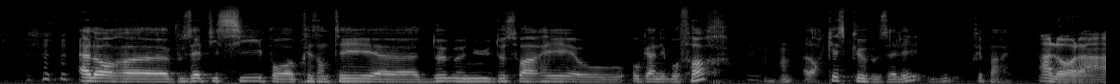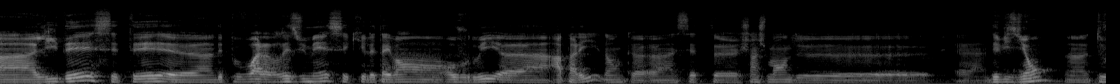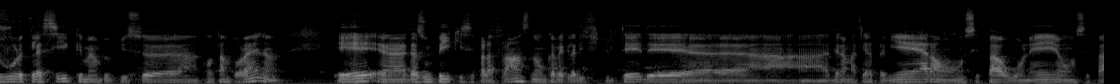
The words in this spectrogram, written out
Alors, euh, vous êtes ici pour présenter euh, deux menus, deux soirées au Hogan et Beaufort. Mhm. Alors, qu'est-ce que vous allez nous préparer? Alors, euh, l'idée, c'était euh, de pouvoir résumer ce que le Taïwan aujourd'hui euh, à Paris. Donc, euh, cet euh, changement de, euh, vision, euh, toujours classique, mais un peu plus euh, contemporaine. Et euh, dans un pays qui c'est pas la France, donc avec la difficulté de, euh, de la matière première, on ne sait pas où on est, on ne sait pas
